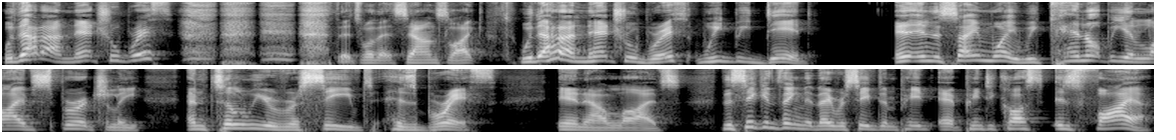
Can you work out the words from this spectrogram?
Without our natural breath, That's what that sounds like. Without our natural breath, we'd be dead. In, the same way, we cannot be alive spiritually until we have received his breath in our lives. The second thing that they received in, at Pentecost is fire.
